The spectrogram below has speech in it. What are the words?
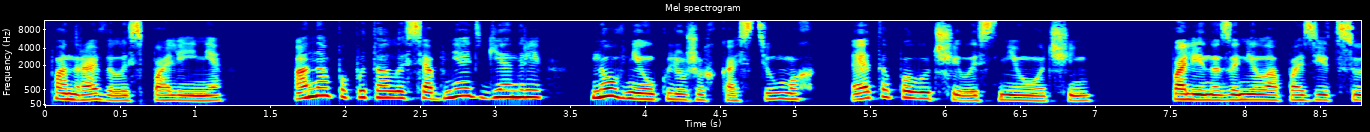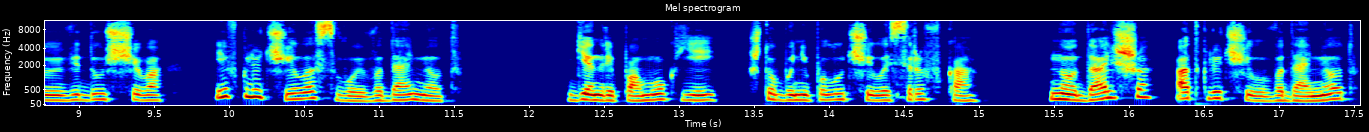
понравилось Полине. Она попыталась обнять Генри, но в неуклюжих костюмах это получилось не очень. Полина заняла позицию ведущего и включила свой водомет. Генри помог ей, чтобы не получилось рывка, но дальше отключил водомет,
